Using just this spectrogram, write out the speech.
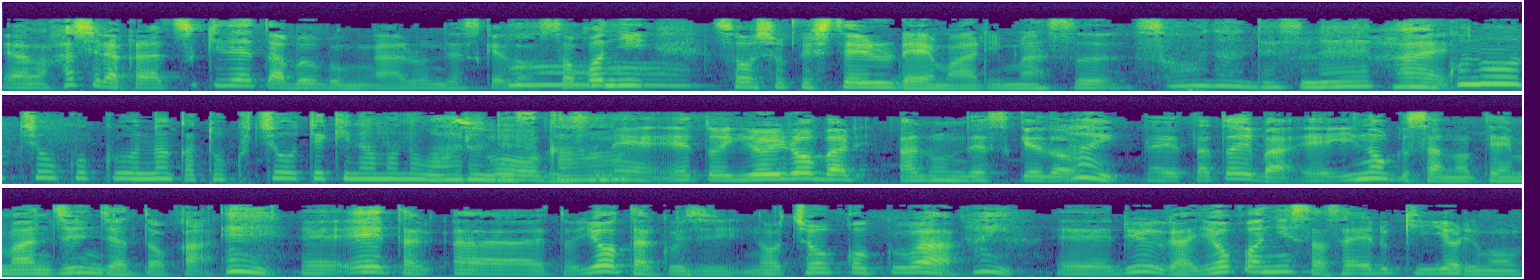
あの柱から突き出た部分があるんですけど、そこに装飾している例もあります。そうなんですね。はい。この彫刻、なんか特徴的なものはあるんですか？そうですね。えっ、ー、と、いろいろあるんですけど、はい、えー、例えば、えー、猪草の天満神社とか、ええ。えー、えー、と陽卓寺の彫刻は、はい。えー、竜が横に支える木よりも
